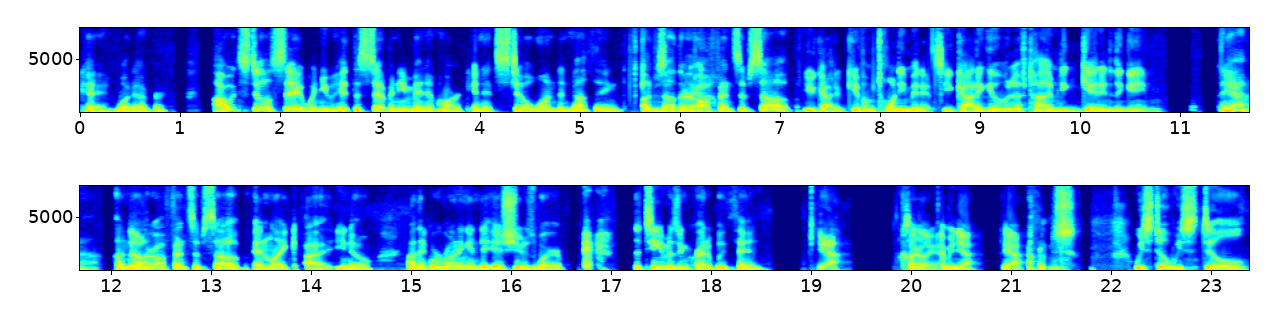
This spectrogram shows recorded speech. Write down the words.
okay, whatever. I would still say when you hit the seventy minute mark and it's still one to nothing, another yeah. offensive sub. you got to give them 20 minutes you got to give them enough time to get into the game Yeah, another offensive sub. And like I, you know, I think we're running into issues where the team is incredibly thin. yeah clearly i mean yeah yeah we still we still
